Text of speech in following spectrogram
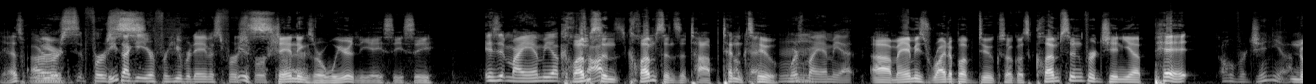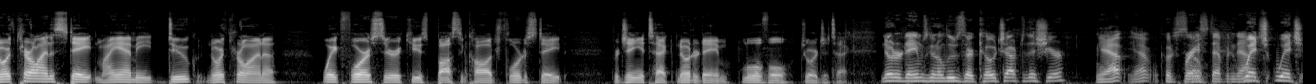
Yeah, that's weird. s- for These- second year for Hubert Davis. First These for standings Scheyer. are weird in the ACC. Is it Miami up? at top? Clemson's Clemson's at top, ten Okay. and two. Where's Miami at? Uh, Miami's right above Duke, so it goes Clemson, Virginia, Pitt, Oh, Virginia. North Carolina State, Miami, Duke, North Carolina, Wake Forest, Syracuse, Boston College, Florida State, Virginia Tech, Notre Dame, Louisville, Georgia Tech. Notre Dame's going to lose their coach after this year. Yep, yep. Coach Brey So- stepping down. Which, which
